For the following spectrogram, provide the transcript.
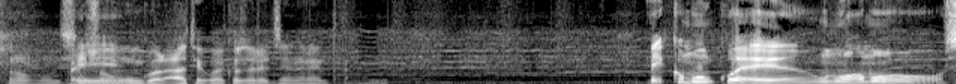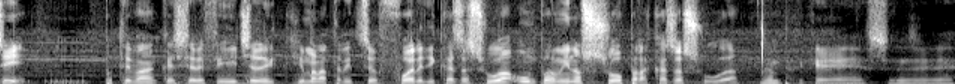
Sono un Sì. penso ungolati o qualcosa del genere entrambi. Beh, comunque, un uomo, sì, poteva anche essere felice del clima natalizio fuori di casa sua, un po' meno sopra casa sua. Perché eh,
